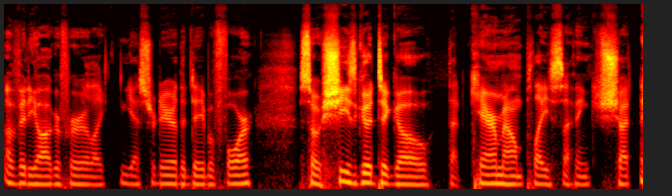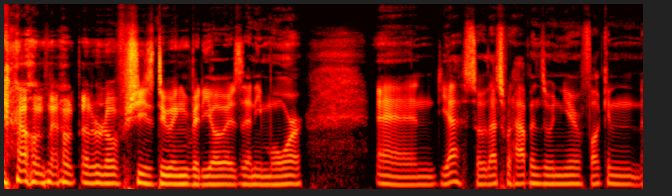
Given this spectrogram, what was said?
a videographer like yesterday or the day before. So she's good to go. That Caramount place, I think, shut down. I don't, I don't know if she's doing videos anymore. And yeah, so that's what happens when you're fucking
